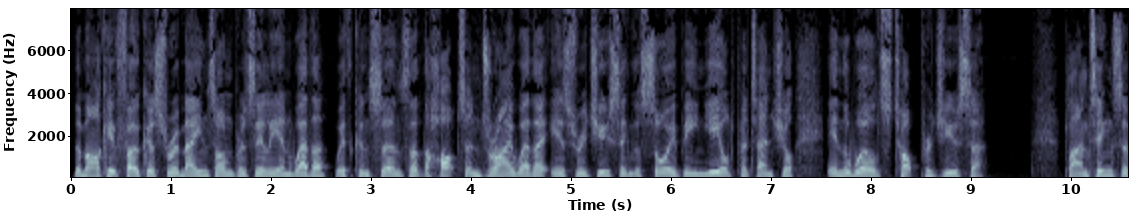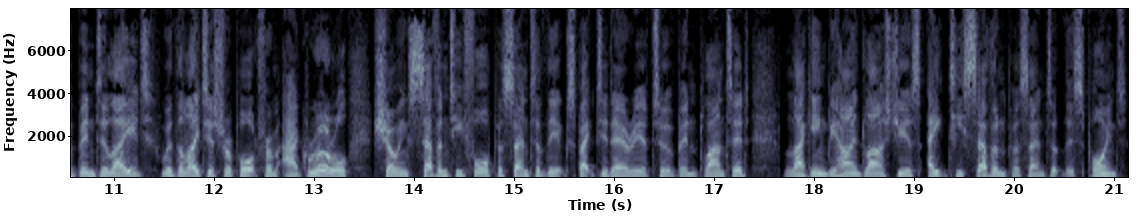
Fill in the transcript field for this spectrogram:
The market focus remains on Brazilian weather, with concerns that the hot and dry weather is reducing the soybean yield potential in the world's top producer. Plantings have been delayed, with the latest report from AgRural showing 74% of the expected area to have been planted, lagging behind last year's 87% at this point.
